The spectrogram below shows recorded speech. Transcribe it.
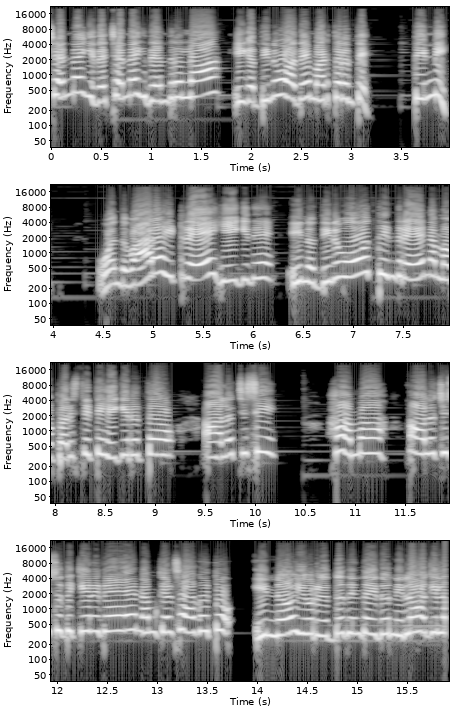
ಚೆನ್ನಾಗಿದೆ ಚೆನ್ನಾಗಿದೆ ಅಂದ್ರಲ್ಲ ಈಗ ದಿನವೂ ಅದೇ ಮಾಡ್ತಾರಂತೆ. ತಿನ್ನಿ. ಒಂದು ವಾರ ಇಟ್ರೆ ಹೀಗಿದೆ. ಇನ್ನು ದಿನವೂ ತಿಂದ್ರೆ ನಮ್ಮ ಪರಿಸ್ಥಿತಿ ಹೇಗಿರುತ್ತೋ ಆಲೋಚಿಸಿ. ಅಮ್ಮ, ಆಲೋಚಿಸೋದಕ್ಕೇನಿದೆ? ನಮ್ ಕೆಲಸ ಆಗೋಯ್ತು. ಇನ್ನು ಇವ್ರ ಯುದ್ಧದಿಂದ ಇದು ನಿಲ್ಲೋ ಹಾಗಿಲ್ಲ.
